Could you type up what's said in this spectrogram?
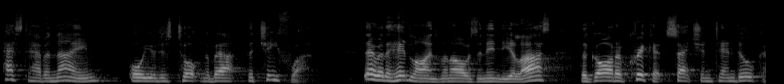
has to have a name, or you're just talking about the chief one. There were the headlines when I was in India last the god of cricket, Sachin Tendulkar.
